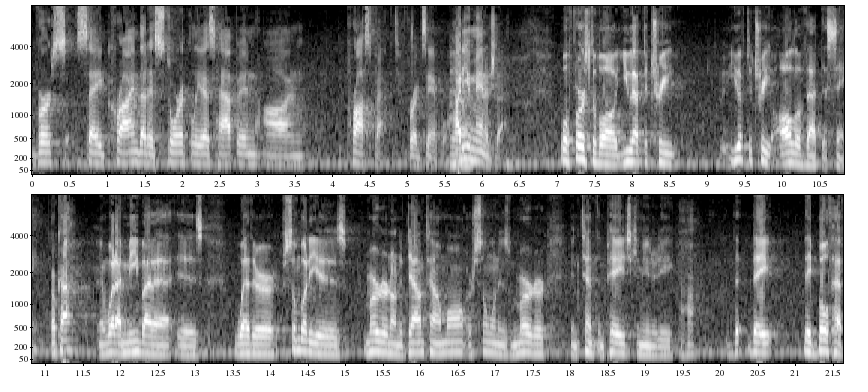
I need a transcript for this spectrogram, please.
versus, say, crime that historically has happened on Prospect, for example. How do you manage that? Well, first of all, you have to treat you have to treat all of that the same. Okay. And what I mean by that is whether somebody is murdered on a downtown mall or someone is murdered in 10th and Page community, Uh-huh. th- they, they both have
